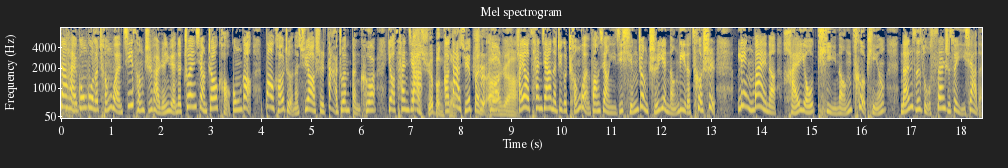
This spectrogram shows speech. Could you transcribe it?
上海公布了城管基层执法人员的专项招考公告，报考者呢需要是大专本科，要参加大学本科啊，大学本科还要参加呢这个城管方向以及行政职业能力的测试。另外呢，还有体能测评。男子组三十岁以下的，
